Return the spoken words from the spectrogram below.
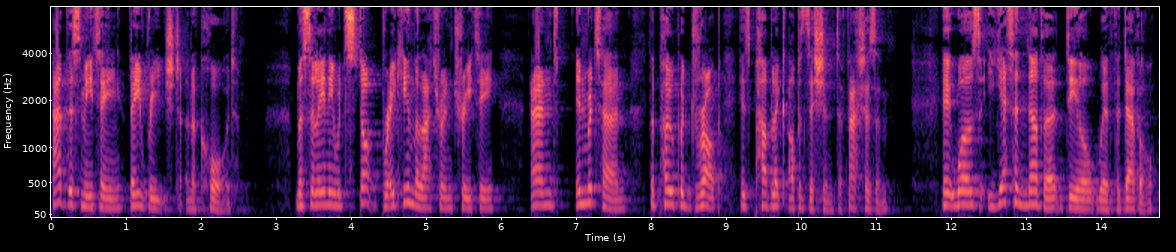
At this meeting, they reached an accord. Mussolini would stop breaking the Lateran Treaty, and, in return, the Pope would drop his public opposition to fascism. It was yet another deal with the devil,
